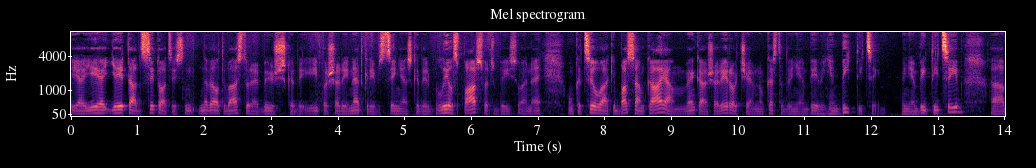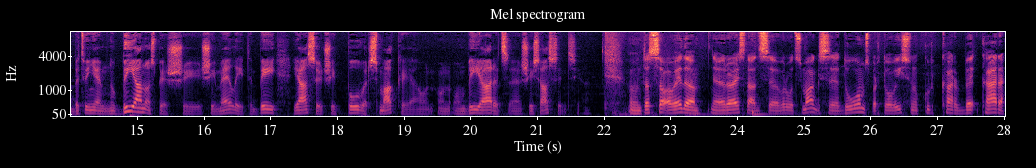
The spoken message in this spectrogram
ja, ja, ja ir tādas situācijas, nevelti vēsturē bijušas, kad īpaši arī neatkarības cīņās, kad ir liels pārsvars bijis, vai ne? Un kad cilvēki basām kājām vienkārši ar ieročiem, nu, kas tad viņiem bija? Viņiem bija ticība. Viņiem bija ticība, bet viņiem nu, bija jānospiež šī, šī mēlīte, bija jāsūt šī pulvera smaka, jā, un, un, un bija jāredz šīs asins. Jā. Un tas savā veidā raisa tādas varbūt smagas domas par to visu, nu, kur kara, be, kara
